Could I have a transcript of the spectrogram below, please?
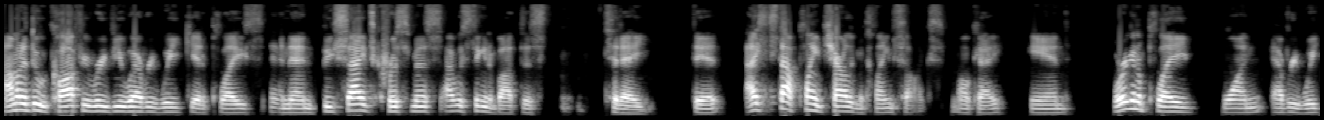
I'm going to do a coffee review every week at a place. And then besides Christmas, I was thinking about this today that I stopped playing Charlie McLean songs, okay? And we're going to play one every week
